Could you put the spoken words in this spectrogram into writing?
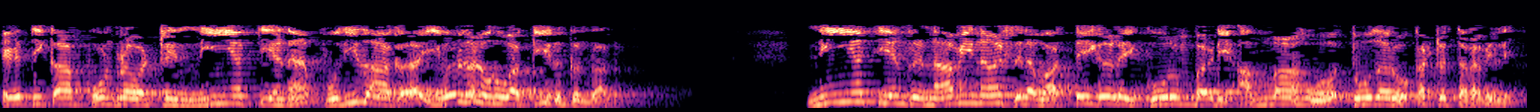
ஏத்திகா போன்றவற்றின் நீயத் என புதிதாக இவர்கள் உருவாக்கி இருக்கின்றார்கள். நீயத் என்று நாவினால் சில வார்த்தைகளை கூறும்படி அல்லாஹுவோ தூதரோ கற்றுத்தரவில்லை.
